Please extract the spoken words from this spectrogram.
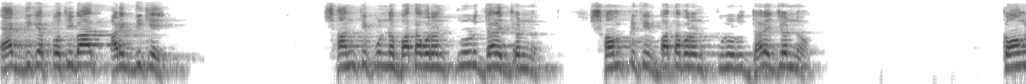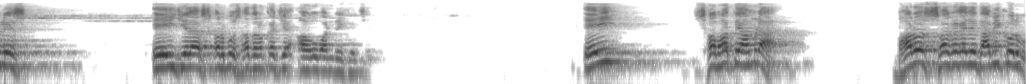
একদিকে প্রতিবাদ, আরেকদিকে শান্তিপূর্ণ বাতাবরণ পুনরুদ্ধারের জন্য, সম্প্রীতির বাতাবরণ পুনরুদ্ধারের জন্য কংগ্রেস এই জেলার সর্বসাধারণ কাছে আহ্বান রেখেছে। এই সভাতে আমরা ভারত সরকারের কাছে দাবি করব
